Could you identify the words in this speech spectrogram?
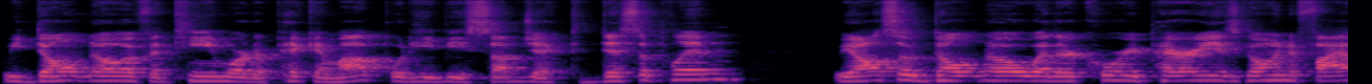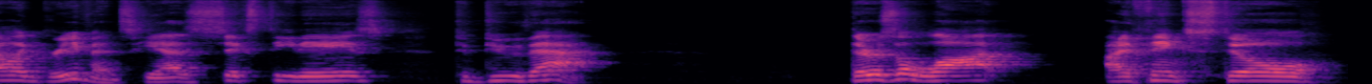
We don't know if a team were to pick him up, would he be subject to discipline? We also don't know whether Corey Perry is going to file a grievance. He has 60 days to do that. There's a lot, I think, still,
